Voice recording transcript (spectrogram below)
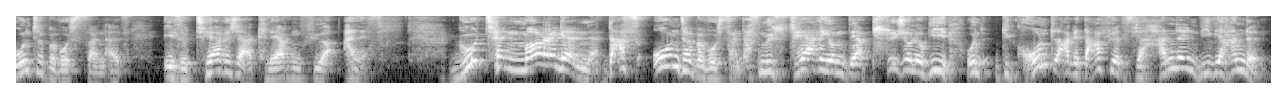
Unterbewusstsein als esoterische Erklärung für alles. Guten Morgen! Das Unterbewusstsein, das Mysterium der Psychologie und die Grundlage dafür dass wir handeln wie wir handeln.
